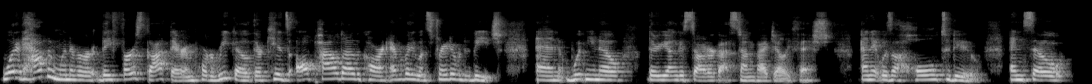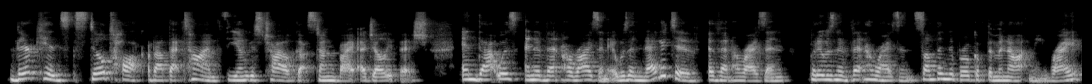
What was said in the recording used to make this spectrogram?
what had happened whenever they first got there in Puerto Rico, their kids all piled out of the car and everybody went straight over to the beach. And wouldn't you know, their youngest daughter got stung by jellyfish. And it was a whole to do. And so their kids still talk about that time the youngest child got stung by a jellyfish. And that was an event horizon. It was a negative event horizon, but it was an event horizon, something that broke up the monotony, right?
